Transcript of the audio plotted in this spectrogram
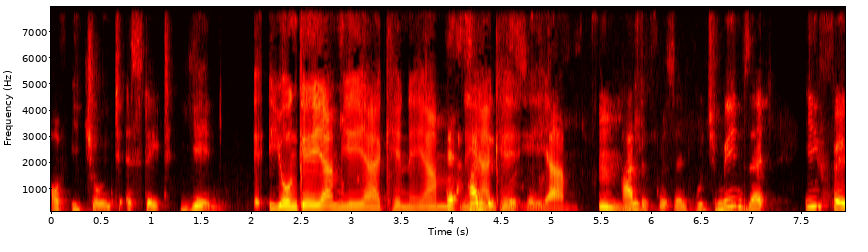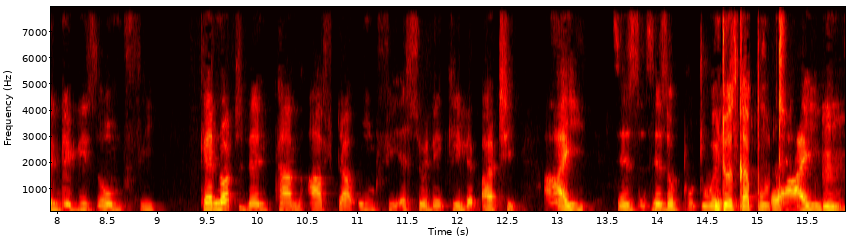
of each joint estate yen. Yonke eyam yeyakhe neyam Eh, neyakhe 100%. yeyam Mm. 100%, which means that if families umfi cannot then come after umfi eswelekile bathi hayi zezobhuti wethu hayi Mm.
